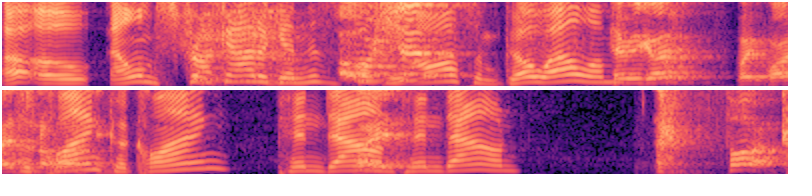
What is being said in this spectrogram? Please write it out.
Uh oh, Ellum struck out again. This is Oh, fucking shit. awesome. Go Ellum. Here we go. Wait, why is it not working? clang. Pin down, Wait. pin down. Fuck.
